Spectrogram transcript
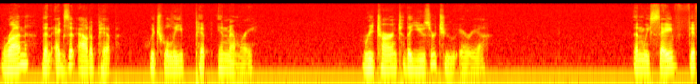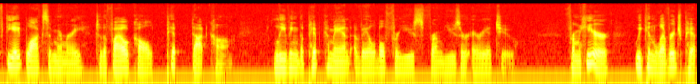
Run, then exit out of pip, which will leave pip in memory, return to the user 2 area. Then we save 58 blocks of memory to the file called pip.com, leaving the pip command available for use from user area 2. From here, we can leverage pip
